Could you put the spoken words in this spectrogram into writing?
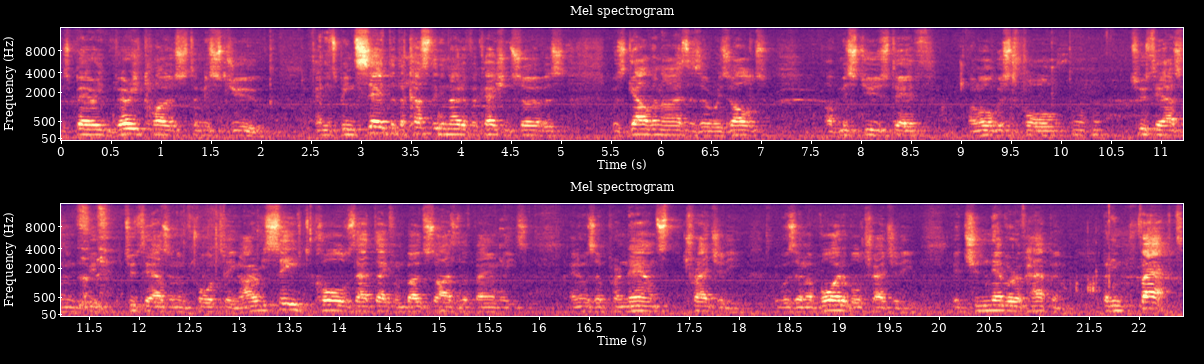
was buried very close to Miss Dhu. And it's been said that the custody notification service was galvanised as a result of Miss Dhu's death on August 4, 2014. I received calls that day from both sides of the families, and it was a pronounced tragedy. It was an avoidable tragedy. It should never have happened. But in fact,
